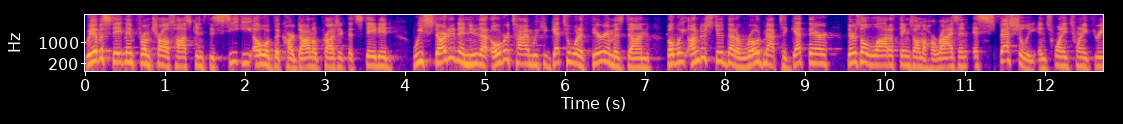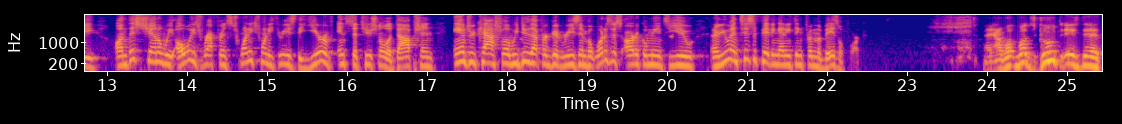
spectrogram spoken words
We have a statement from Charles Hoskins, the CEO of the Cardano project, that stated, "We started and knew that over time we could get to what Ethereum has done, but we understood that a roadmap to get there. There's a lot of things on the horizon, especially in 2023." On this channel, we always reference 2023 as the year of institutional adoption Andrew Cashflow, we do that for good reason. But what does this article mean to you? And are you anticipating anything from the Vasil fork? Yeah, what, what's good is that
